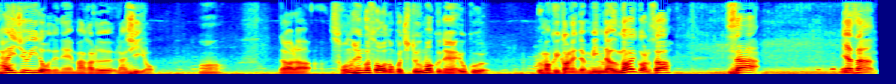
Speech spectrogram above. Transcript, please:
体重移動でね曲がるらしいよ。うん。だからその辺がさなんかちょっとうまくねよくうまくいかないんだよ。みんなうまいからさ。さあ皆さん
